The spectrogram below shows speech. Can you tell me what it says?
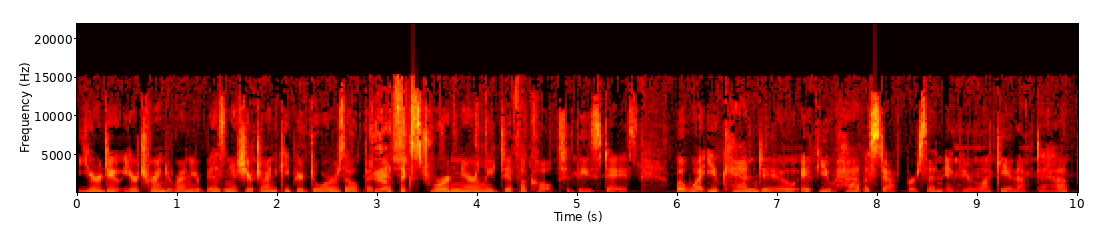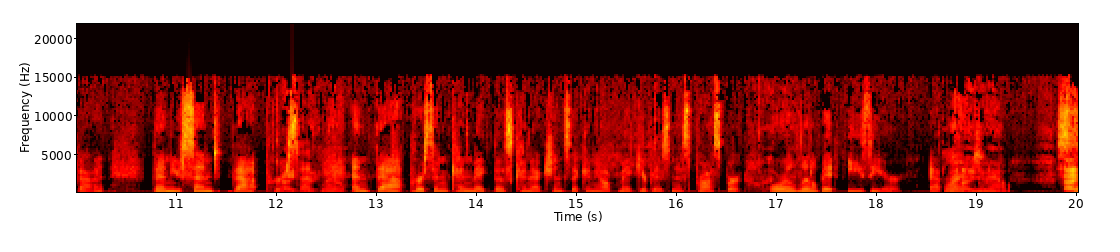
you're do you're trying to run your business. You're trying to keep your doors open. Yes. It's extraordinarily difficult these days. But what you can do if you have a staff person, if you're mm-hmm. lucky enough to have that, then you send that person. agree. And that person can make those connections that can help make your business prosper or a little bit easier at the, Right. You know. I,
